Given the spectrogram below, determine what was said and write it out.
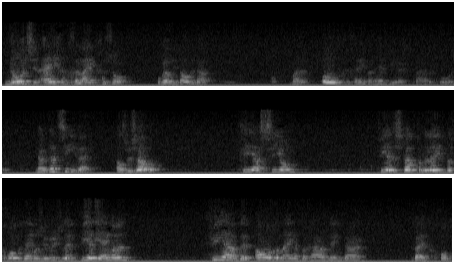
Nooit zijn eigen gelijk gezocht. Hoewel hij het altijd had. Maar het overgegeven aan hem die rechtvaardig oordeelt. Nou dat zien wij. Als we zo via Sion, via de stad van de levende God, het hemels Jeruzalem, via die engelen, via de algemene vergadering daar bij God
